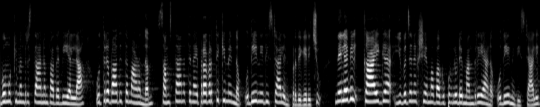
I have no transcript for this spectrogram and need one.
ഉപമുഖ്യമന്ത്രി സ്ഥാനം പദവിയല്ല ഉത്തരവാദിത്തമാണെന്നും സംസ്ഥാനത്തിനായി പ്രവർത്തിക്കുമെന്നും ഉദയനിധി സ്റ്റാലിൻ പ്രതികരിച്ചു. നിലവിൽ കായിക യുവജനക്ഷേമ വകുപ്പുകളുടെ മന്ത്രിയാണ് ഉദയനിധി സ്റ്റാലിൻ.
